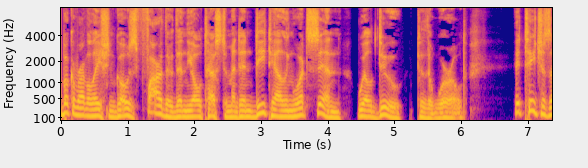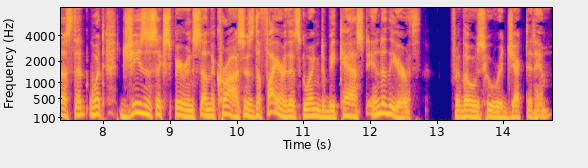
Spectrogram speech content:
book of Revelation goes farther than the Old Testament in detailing what sin will do to the world. It teaches us that what Jesus experienced on the cross is the fire that's going to be cast into the earth for those who rejected him.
